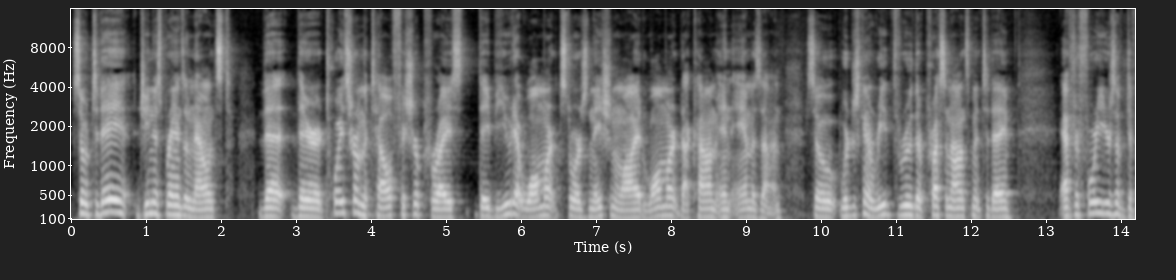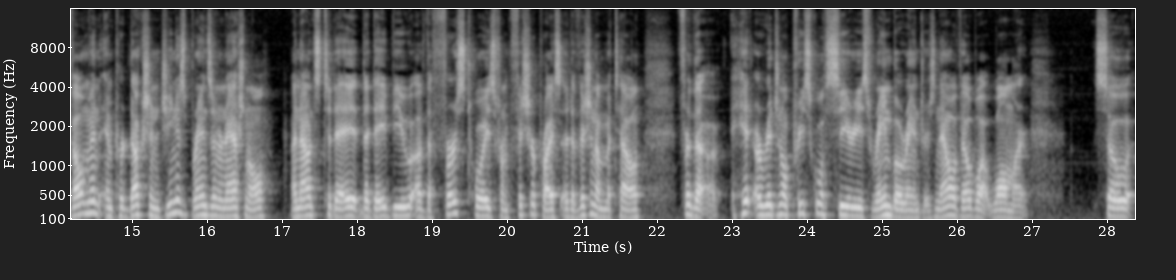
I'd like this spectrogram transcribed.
So today, Genius Brands announced that their toys from Mattel Fisher Price debuted at Walmart stores nationwide, walmart.com, and Amazon. So we're just going to read through their press announcement today. After four years of development and production, Genius Brands International announced today the debut of the first toys from Fisher Price, a division of Mattel, for the hit original preschool series Rainbow Rangers, now available at Walmart. So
